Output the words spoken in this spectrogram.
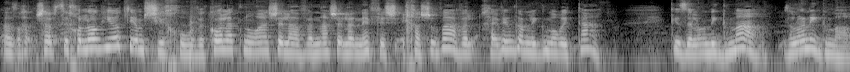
אז עכשיו, פסיכולוגיות ימשיכו, וכל התנועה של ההבנה של הנפש היא חשובה, אבל חייבים גם לגמור איתה. כי זה לא נגמר, זה לא נגמר.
